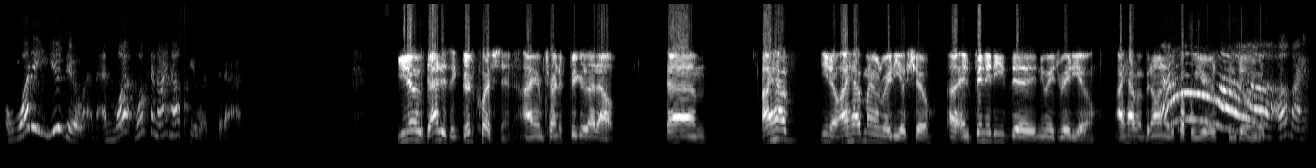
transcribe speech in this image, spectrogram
what are you doing, and what what can I help you with today? You know, that is a good question. I am trying to figure that out. Um, I have, you know, I have my own radio show, uh, Infinity, the New Age Radio. I haven't been on in a couple years. Been dealing with. Ah, Oh my,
